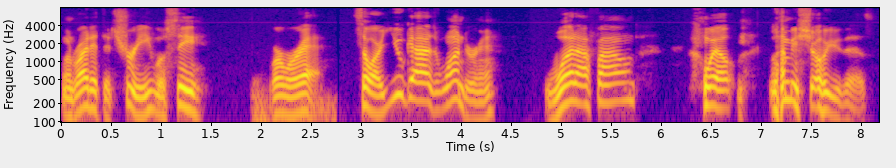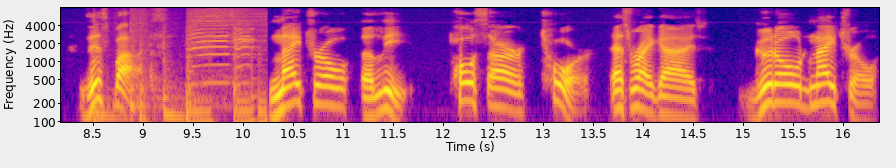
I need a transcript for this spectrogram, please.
went right at the tree. We'll see where we're at. So are you guys wondering what I found? Well, let me show you this. This box, Nitro Elite Pulsar Tour. That's right, guys. Good old Nitro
